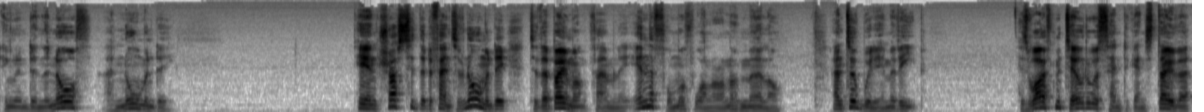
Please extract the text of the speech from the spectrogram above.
England in the north, and Normandy. He entrusted the defence of Normandy to the Beaumont family in the form of Waleran of Meulan, and to William of Ypres. His wife Matilda was sent against Dover,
